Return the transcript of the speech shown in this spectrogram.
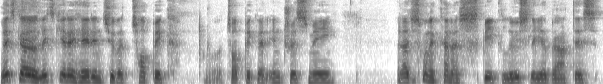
Let's go, let's get ahead into the topic, a topic that interests me. And I just want to kind of speak loosely about this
